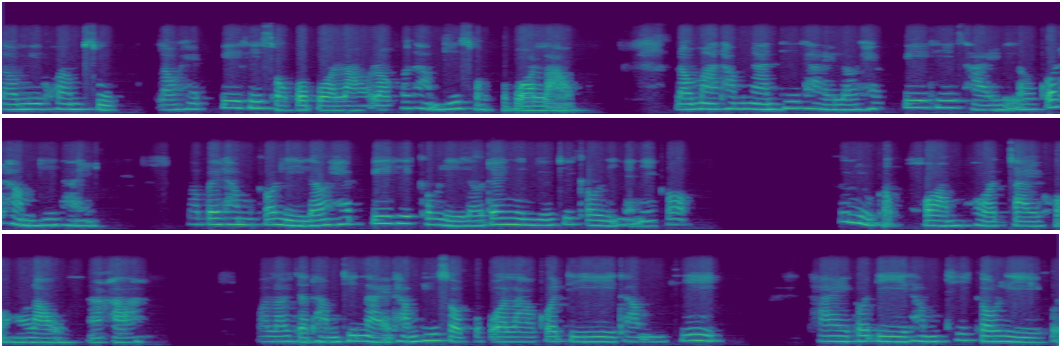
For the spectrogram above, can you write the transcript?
เรามีความสุข เราแฮปปี้ที่สปปลาวเราก็ทำที่สปปลาวเรามาทำงานที่ไทยเราแฮปปี้ที่ไทยเราก็ทำที่ไทย เราไปทำเกาหลีแล้วแฮปปี้ที่เกาหลีแล้วได้เงินเยอะที่เกาหลีอันนี้ก็ ขึ้นอยู่กับความพอใจของเรานะคะ ว่าเราจะทำที่ไหนทำที่สปปลาวก็ดีทำที่ ไทยก็ดีทำที่เกาหลีก็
